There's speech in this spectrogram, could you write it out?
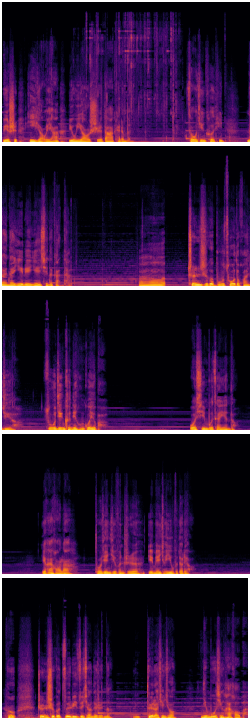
于是一咬牙，用钥匙打开了门。走进客厅，奈奈一脸艳羡的感叹：“啊！”真是个不错的环境啊，租金肯定很贵吧？我心不在焉道：“也还好啦，多兼几份职也勉强应付得了。”哼，真是个自立自强的人呢。对了，千秋，你母亲还好吧？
